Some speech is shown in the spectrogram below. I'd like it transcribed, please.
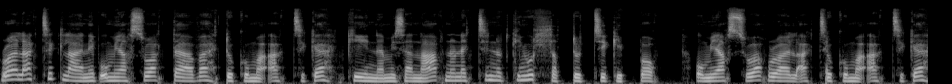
Royal Arctic Line umiarsuartaava tukuma Arctica kiinamisanaarnunatsinut kingullertutsikippo. Umiarsuar Royal Arctic tukuma Arctica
